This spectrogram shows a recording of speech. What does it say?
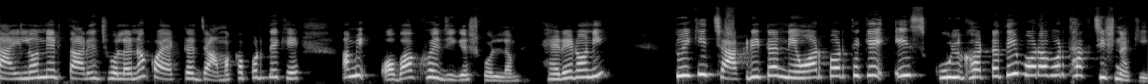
লাইলনের তারে ঝোলানো কয়েকটা জামা কাপড় দেখে আমি অবাক হয়ে জিজ্ঞেস করলাম হ্যাঁ রে রনি, তুই কি চাকরিটা নেওয়ার পর থেকে এই স্কুল ঘরটাতেই বরাবর থাকছিস নাকি?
